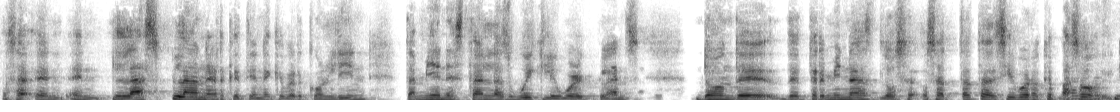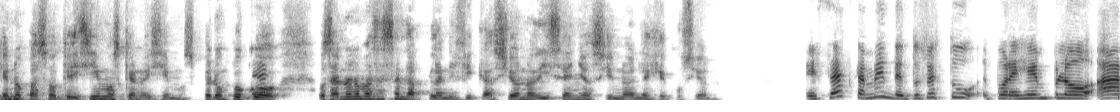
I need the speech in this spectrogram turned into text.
o sea, en, en Last Planner, que tiene que ver con Lean, también están las Weekly Work Plans, donde determinas los, o sea, trata de decir, bueno, ¿qué pasó? ¿Qué no pasó? ¿Qué hicimos? ¿Qué no hicimos? Pero un poco, o sea, no nomás es en la planificación o diseño, sino en la ejecución. Exactamente, entonces tú, por ejemplo, ah,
